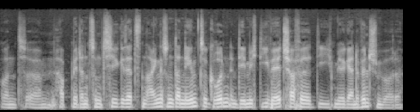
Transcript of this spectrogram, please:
Und ähm, habe mir dann zum Ziel gesetzt, ein eigenes Unternehmen zu gründen, in dem ich die Welt schaffe, die ich mir gerne wünschen würde.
